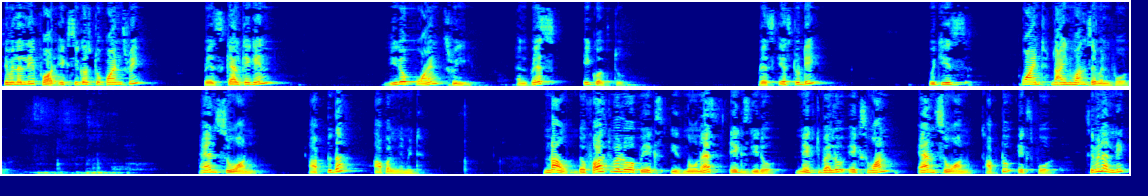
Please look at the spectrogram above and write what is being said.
Similarly for x equals to 0.3 press calc again 0.3 and press equals to press S to D which is 0.9174 and so on up to the upper limit. Now the first value of x is known as x0, next value x1 and so on up to x4. Similarly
